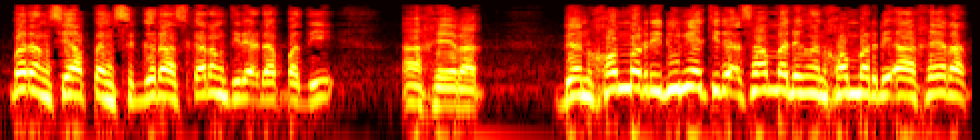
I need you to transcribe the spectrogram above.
Barang siapa yang segera sekarang tidak dapat di akhirat. Dan khamar di dunia tidak sama dengan khamar di akhirat.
